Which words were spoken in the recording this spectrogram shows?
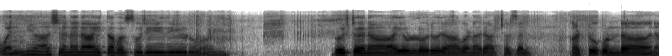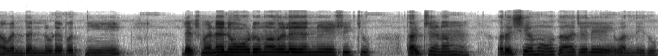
വന്യാശനായി തപസ്സു ചെയ്തിടുവാൻ. ദുഷ്ടനായുള്ളൊരു രാവണ രാക്ഷസൻ കട്ടുകൊണ്ടാൻ അവൻ തന്നെ പത്നിയെ. ലക്ഷ്മണനോടും അവളെ അന്വേഷിച്ചു. തൽക്ഷണം ഋഷ്യമോ കാജലേ വന്നിതു.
